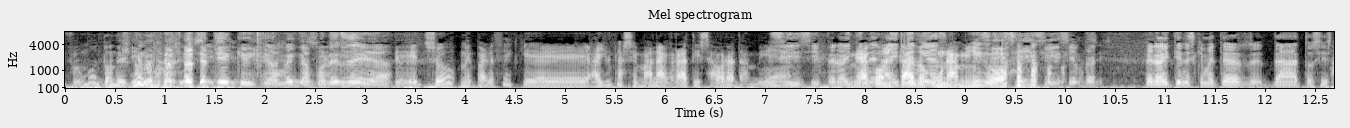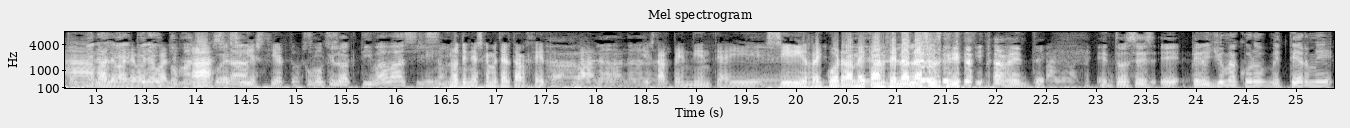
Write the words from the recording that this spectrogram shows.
fue un montón de tiempo. sí, sí, sí. que dijeron, venga, Sí, ponerse sí, sí. a... De hecho, me parece que hay una semana gratis ahora también. Sí, sí, pero ahí Me ha tiene- ahí contado tenías- un amigo. Sí, sí, sí, siempre. Pero ahí tienes que meter datos y está. Ah, era- vale, vale, vale, vale. Ah, sí, sí, es cierto. Como sí, que sí. lo activabas y Sí, no, no tenías que meter tarjeta. Nada, vale, nada, vale. nada. Y estar pendiente ahí. Eh, Siri, recuérdame eh, cancelar la suscripción. Exactamente. Vale, vale. Entonces, eh, pero yo me acuerdo meterme,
